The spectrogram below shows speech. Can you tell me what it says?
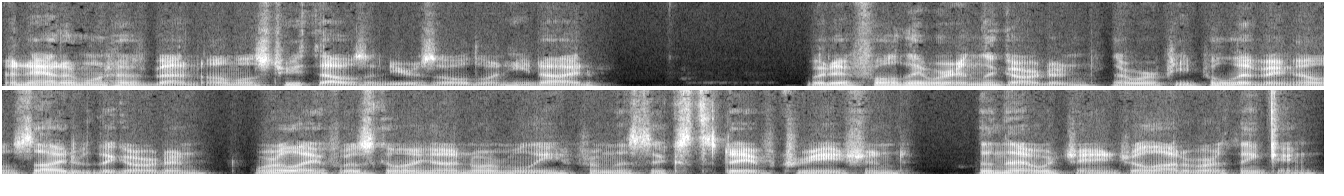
and Adam would have been almost 2,000 years old when he died. But if while they were in the garden, there were people living outside of the garden, where life was going on normally from the sixth day of creation, then that would change a lot of our thinking.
